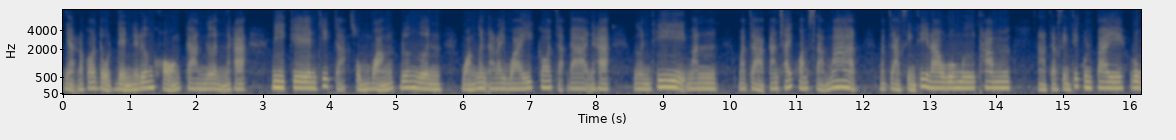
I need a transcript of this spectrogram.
เนี่ยแล้วก็โดดเด่นในเรื่องของการเงินนะคะ มีเกณฑ์ที่จะสมหวังเรื่องเงิน หวังเงินอะไรไว้ก็จะได้นะคะ เงินที่มันมาจากการใช้ความสามารถ มาจากสิ่งที่เราลงมือทำอาจจากสิ่งที่คุณไปลง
